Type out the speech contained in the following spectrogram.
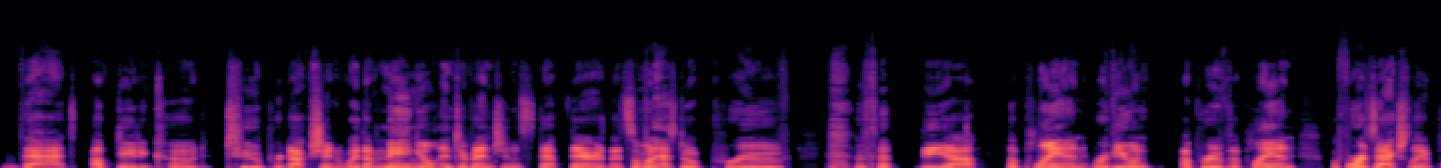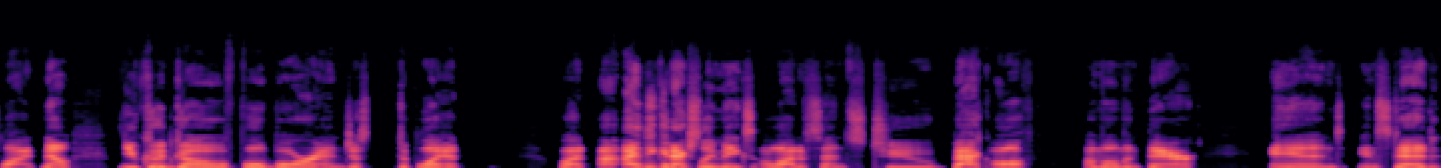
that updated code to production with a manual intervention step there that someone has to approve the uh, the plan, review and approve the plan before it's actually applied. Now, you could go full bore and just deploy it, but I, I think it actually makes a lot of sense to back off a moment there and instead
